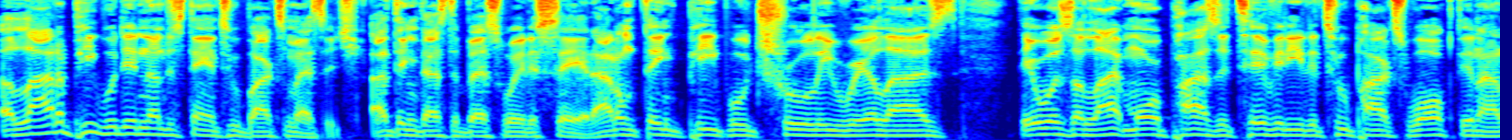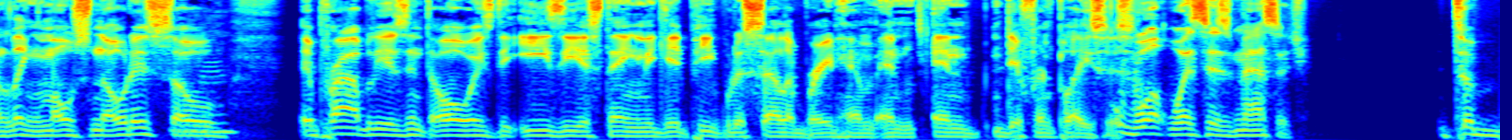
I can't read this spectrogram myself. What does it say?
a lot of people didn't understand Tupac's message. I think that's the best way to say it. I don't think people truly realized there was a lot more positivity to Tupac's walk than I think most noticed. So it probably isn't always the easiest thing to get people to celebrate him in, in different places. What was his message? To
